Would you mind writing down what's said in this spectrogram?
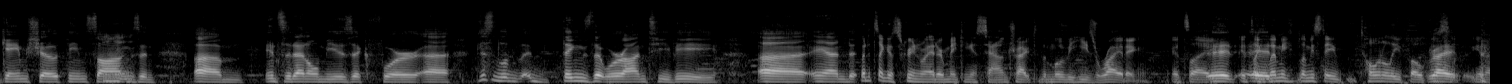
game show theme songs and um, incidental music for uh, just things that were on TV. Uh, and But it's like a screenwriter making a soundtrack to the movie he's writing. It's like It- it's like it- let me let me stay tonally focused. Right. You know,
